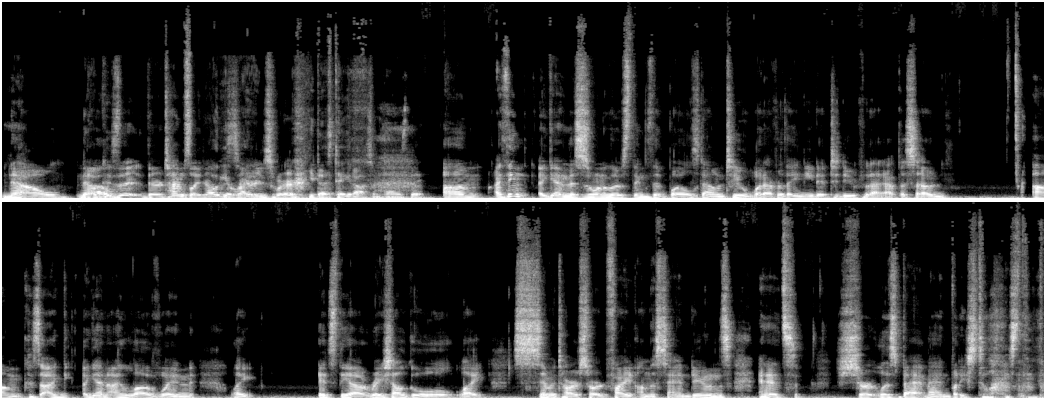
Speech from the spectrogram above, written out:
No, no, No? because there, there are times later Oh, in the you're right. series where He does take it off sometimes. But... um, I think again this is one of those things that boils down to whatever they needed to do for that episode. Because I again I love when like it's the uh, Ra's al Ghul like scimitar sword fight on the sand dunes, and it's shirtless Batman, but he still has the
